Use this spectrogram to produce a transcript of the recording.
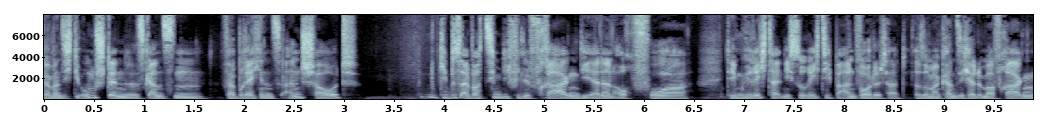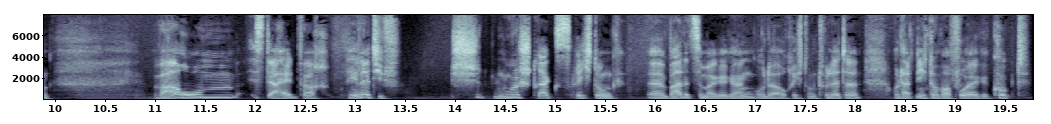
wenn man sich die Umstände des ganzen Verbrechens anschaut, gibt es einfach ziemlich viele Fragen, die er dann auch vor dem Gericht halt nicht so richtig beantwortet hat. Also man kann sich halt immer fragen, warum ist er einfach relativ nur stracks Richtung äh, Badezimmer gegangen oder auch Richtung Toilette und hat nicht nochmal vorher geguckt,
